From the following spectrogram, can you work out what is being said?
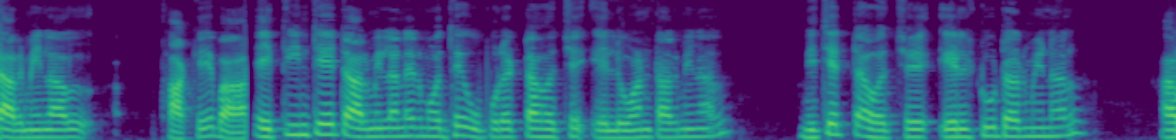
টার্মিনাল থাকে বা এই তিনটে টার্মিনালের মধ্যে উপরেরটা হচ্ছে এল ওয়ান টার্মিনাল, নিচেরটা হচ্ছে এল টু টার্মিনাল, আর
